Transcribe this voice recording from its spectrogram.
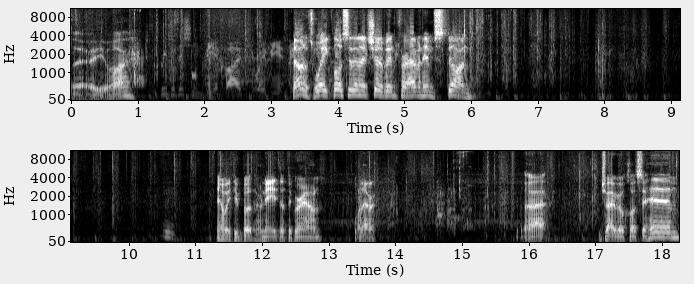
There you are. Repositioning. Be advised, UAV is being That one was way closer than it should have been for having him stunned. Now we threw both grenades at the ground. Whatever. Uh, try real close to him.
